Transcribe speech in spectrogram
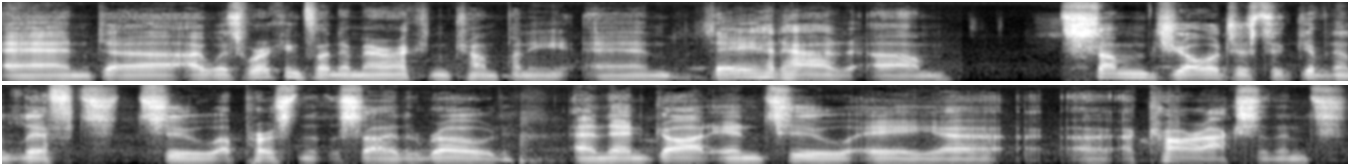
and uh, I was working for an American company, and they had had um, some geologist had given a lift to a person at the side of the road and then got into a, uh, a, a car accident,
